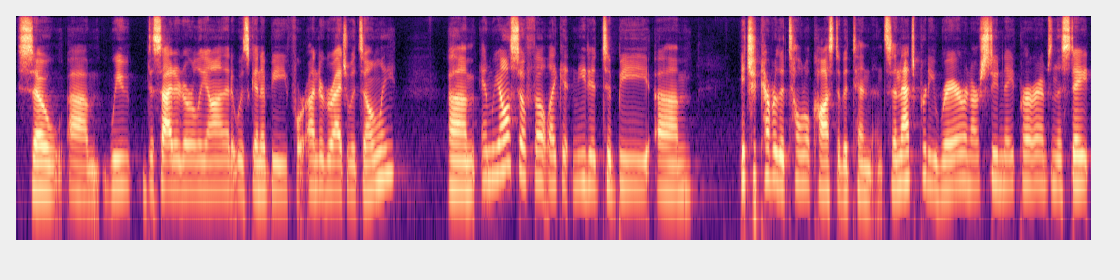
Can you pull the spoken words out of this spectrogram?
So um, we decided early on that it was going to be for undergraduates only. Um, and we also felt like it needed to be, um, it should cover the total cost of attendance. And that's pretty rare in our student aid programs in the state.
